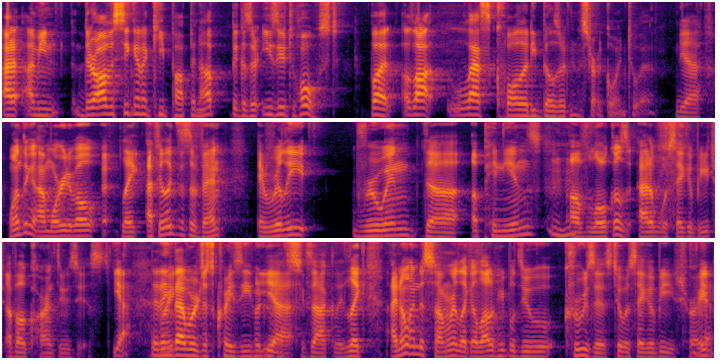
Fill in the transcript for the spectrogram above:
I I mean, they're obviously going to keep popping up because they're easier to host, but a lot less quality bills are going to start going to it. Yeah. One thing I'm worried about, like, I feel like this event, it really ruined the opinions Mhm. of locals at Wasaga Beach about car enthusiasts. Yeah. They think Right. that we're just crazy. Yeah, exactly. Like, I know in the summer, like, a lot of people do cruises to Wasaga Beach, right? Yeah,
